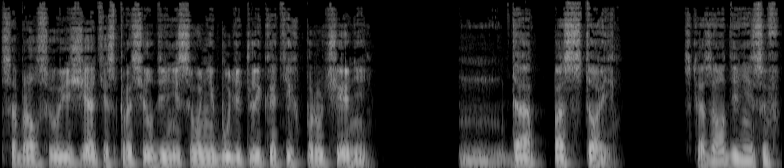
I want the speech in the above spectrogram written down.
собрался уезжать и спросил Денисова, не будет ли каких поручений. «Да, постой», — сказал Денисов,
